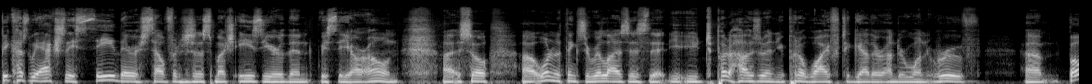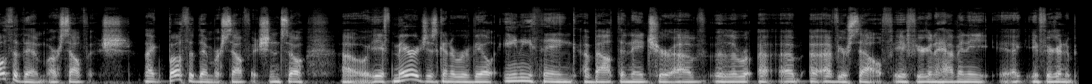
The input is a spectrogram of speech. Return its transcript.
because we actually see their selfishness much easier than we see our own. Uh, so, uh, one of the things to realize is that you, you put a husband, you put a wife together under one roof um, both of them are selfish. Like both of them are selfish, and so uh, if marriage is going to reveal anything about the nature of the, uh, of yourself, if you're going to have any, if you're going to,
